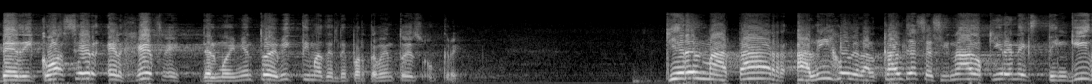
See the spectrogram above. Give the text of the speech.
dedicó a ser el jefe del movimiento de víctimas del departamento de Sucre. Quieren matar al hijo del alcalde asesinado, quieren extinguir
